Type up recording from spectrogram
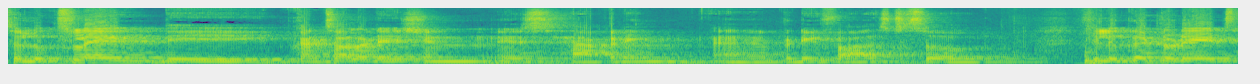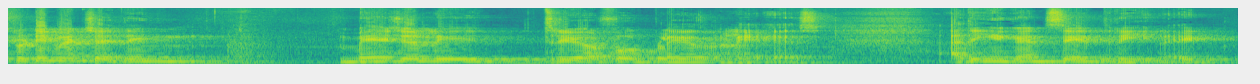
So looks like the consolidation is happening uh, pretty fast. So if you look at today, it's pretty much I think majorly three or four players only. Guess. I think you can say three, right?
